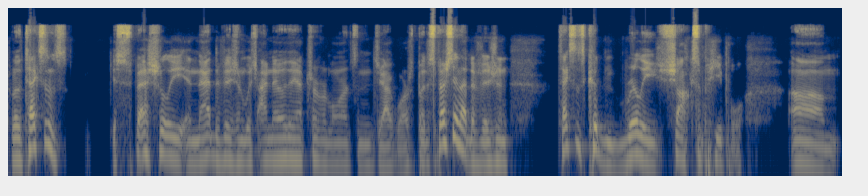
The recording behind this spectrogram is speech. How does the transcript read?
For the Texans, especially in that division, which I know they have Trevor Lawrence and the Jaguars, but especially in that division, Texans could really shock some people. Um,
